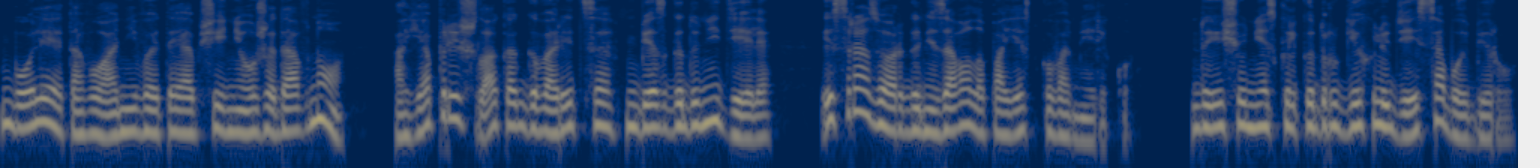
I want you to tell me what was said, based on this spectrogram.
Более того, они в этой общине уже давно, А я пришла, как говорится, без году неделя и сразу организовала поездку в Америку. Да еще несколько других людей с собой беру.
